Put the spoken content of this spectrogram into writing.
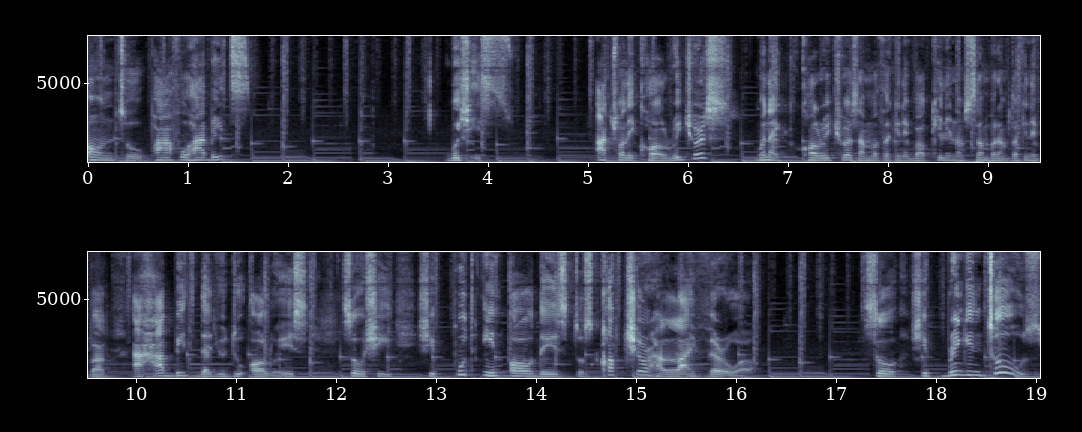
on to powerful habits, which is actually called rituals. When I call rituals, I'm not talking about killing of somebody. I'm talking about a habit that you do always. So she she put in all this to sculpture her life very well. So she bring in tools.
